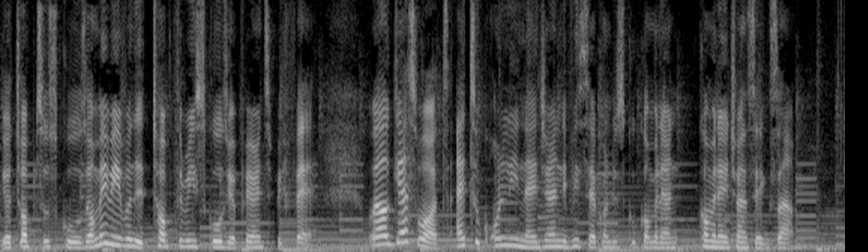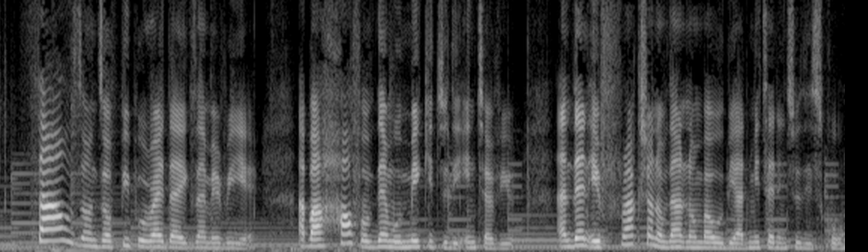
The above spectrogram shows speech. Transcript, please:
your top two schools, or maybe even the top three schools your parents prefer. Well, guess what? I took only Nigerian Navy Secondary School common, common entrance exam. Thousands of people write that exam every year. About half of them will make it to the interview, and then a fraction of that number will be admitted into the school.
